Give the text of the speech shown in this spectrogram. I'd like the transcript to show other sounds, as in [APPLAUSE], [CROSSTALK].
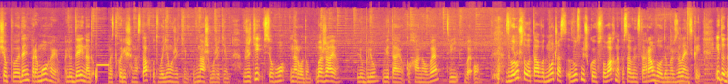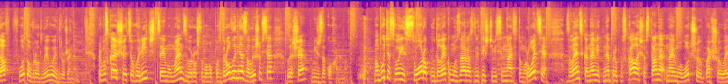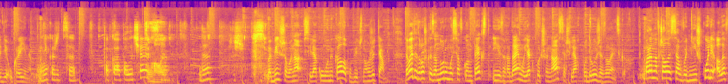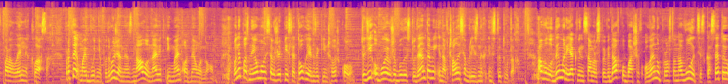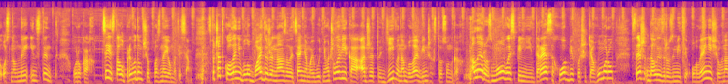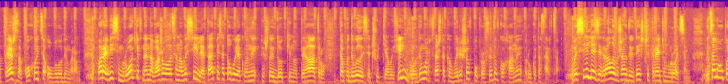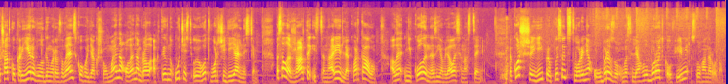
щоб день перемоги людей над скоріше настав у твоєму житті, в нашому житті, в житті всього народу. Бажаю, люблю, вітаю, кохана ОВ, твій ВО. Зворушливо та водночас з усмішкою в словах написав в інстаграм Володимир Зеленський і додав фото вродливої дружини. Припускаю, що цьогоріч цей момент зворушливого поздоровлення залишився лише між закоханими. Мабуть, у свої 40 у далекому зараз 2018 році Зеленська навіть не припускала, що стане наймолодшою першою леді України. Мне кажется, пока получается. Ти молодець. Да? Хорошо. Ба більше вона всіляко уникала публічного життя. Давайте трошки зануримося в контекст і згадаємо, як починався шлях подружжя Зеленських. Пара навчалася в одній школі, але в паралельних класах. Проте майбутнє подружжя не знало навіть імен одне одного. Вони познайомилися вже після того, як закінчили школу. Тоді обоє вже були студентами і навчалися в різних інститутах. А Володимир, як він сам розповідав, побачив Олену просто на вулиці з касетою Основний інстинкт у руках. Це і стало приводом, щоб познайомитися. Спочатку Олені було байдуже на залицяння майбутнього чоловіка, адже тоді вона була в інших стосунках. Але розмови, спільні інтереси, хобі, почуття гумору все ж дали зрозуміти Олені, що вона теж закохується у Володимира. Пара вісім років не наважувалася на весілля. Та після того, як вони пішли до кінотеатру та подивилися чуттєвий фільм, Володимир все ж таки вирішив попросити в коханої руки та серця. Весілля зіграли вже в 2003 році. Від самого початку кар'єри Володимира Зеленського як шоумена Олена брала активну участь у його творчій діяльності, писала жарти і сценарії для кварталу, але ніколи не з'являлася на сцені. Також їй приписують створення образу Василя Голобородька у фільмі Слуга народу.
